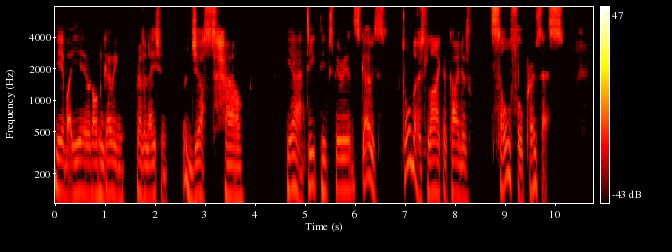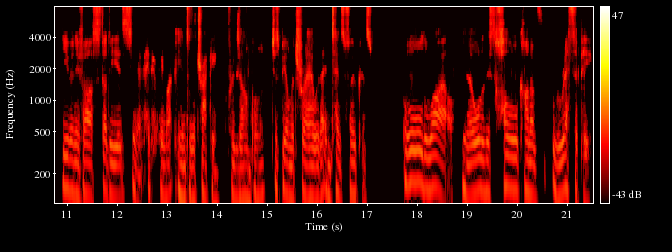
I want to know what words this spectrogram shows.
year by year, an ongoing revelation, just how, yeah, deep the experience goes. It's almost like a kind of soulful process even if our study is, you know, maybe we might be into the tracking, for example, just be on the trail with that intense focus. All the while, you know, all of this whole kind of recipe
